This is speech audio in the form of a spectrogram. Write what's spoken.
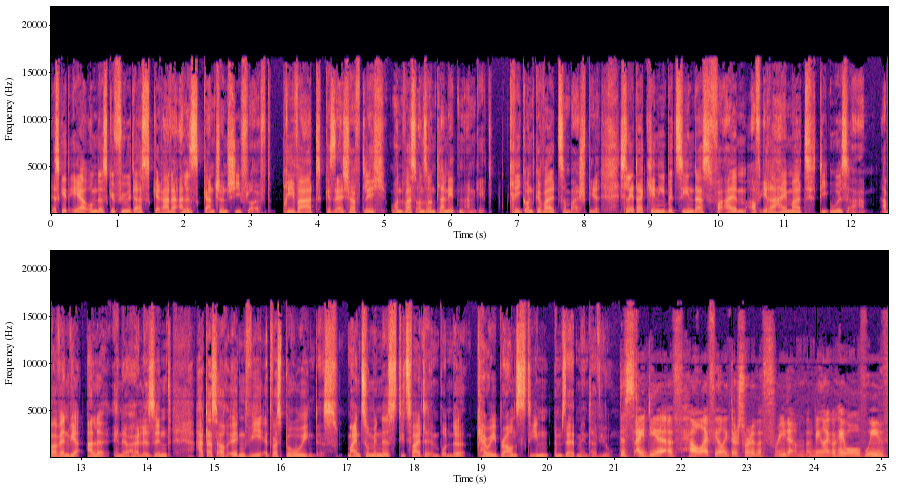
Es geht eher um das Gefühl, dass gerade alles ganz schön schief läuft. Privat, gesellschaftlich und was unseren Planeten angeht. Krieg und Gewalt zum Beispiel. Slater Kinney beziehen das vor allem auf ihre Heimat, die USA. Aber wenn wir alle in der Hölle sind, hat das auch irgendwie etwas Beruhigendes. Meint zumindest die zweite im Bunde, Carrie Brownstein im selben Interview. This idea of hell, I feel like there's sort of a freedom of being like, okay, well, if we've,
